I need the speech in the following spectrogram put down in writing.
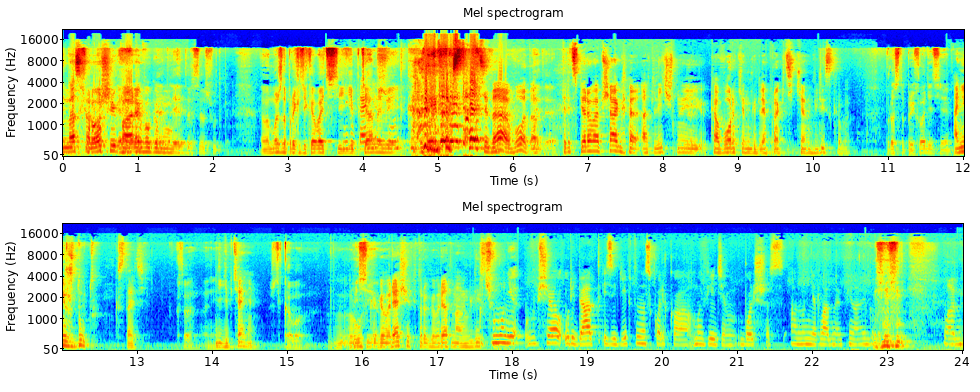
У нас хорошие пары в ОГМУ. Это все шутка. А можно практиковать с египтянами. Кстати, да, вот. 31 общага – отличный коворкинг для практики английского. Просто приходите. Они ждут, кстати. Кто они? Египтяне. Кого? Русскоговорящих, которые говорят на английском. Почему не вообще у ребят из Египта, насколько мы видим, больше... С... А, ну нет, ладно, это не надо говорить. Ладно.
